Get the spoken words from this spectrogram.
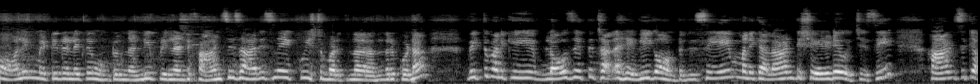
ఫాలింగ్ మెటీరియల్ అయితే ఉంటుందండి. ఇప్పుడు ఇలాంటి ఫ్యాన్సీ సారీస్ని ఎక్కువ ఇష్టపడుతున్నారు అందరూ కూడా. విత్ మనకి బ్లౌజ్ అయితే చాలా హెవీగా ఉంటుంది. సేమ్ మనకి అలాంటి షేడే వచ్చేసి హ్యాండ్స్కి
